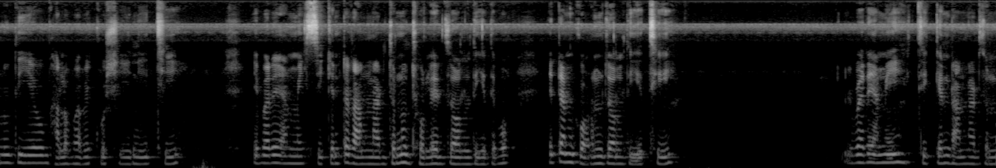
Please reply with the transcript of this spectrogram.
আলু দিয়েও ভালোভাবে কষিয়ে নিয়েছি। এবারে আমি চিকেনটা রান্নার জন্য ঝোলের জল দিয়ে দেব। এটা আমি গরম জল দিয়েছি। এবারে আমি চিকেন রান্নার জন্য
